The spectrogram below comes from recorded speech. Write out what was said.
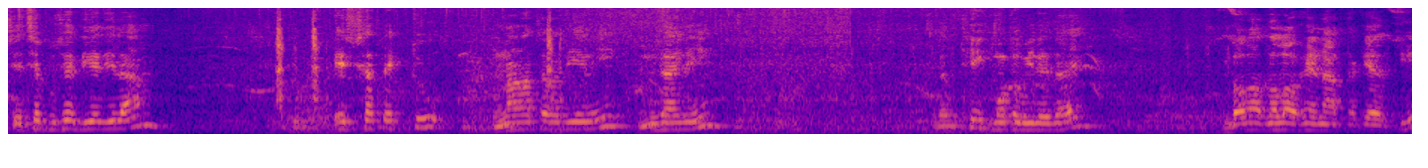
চেঁচে পুছে দিয়ে দিলাম। এর সাথে একটু নাড়াচাড়া দিয়ে নিই মিলাই নিই। ঠিক মতো মিলে যায়। দলা দলা হয়ে না থাকে আর কি।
